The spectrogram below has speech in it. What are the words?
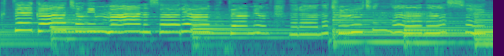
그때가 정이 많은 사람이었다면 날 안아주진 않았을까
